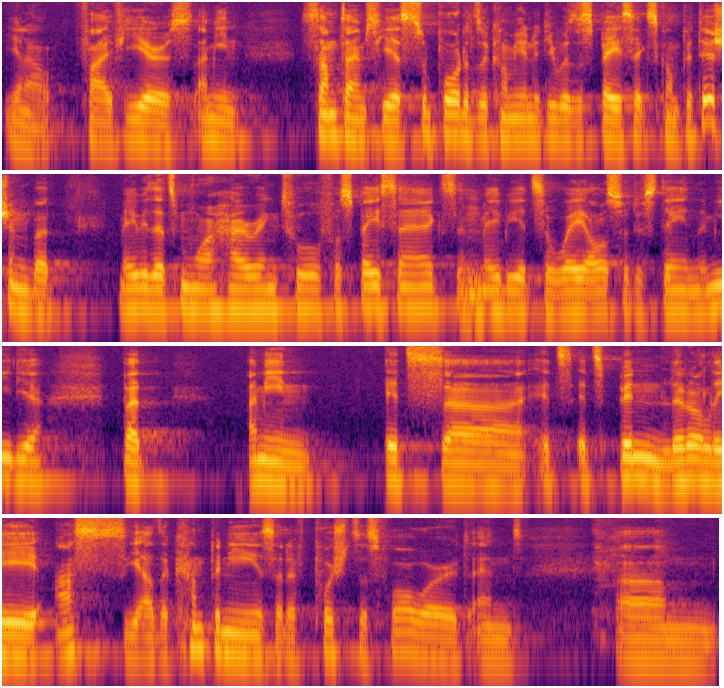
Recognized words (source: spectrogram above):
you know, five years. I mean, sometimes he has supported the community with the SpaceX competition, but maybe that's more a hiring tool for SpaceX, and mm maybe it's a way also to stay in the media. But I mean, it's uh, it's it's been literally us, the other companies that have pushed this forward, and um,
